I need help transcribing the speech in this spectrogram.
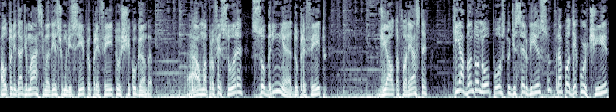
autoridade máxima deste município, o prefeito Chico Gamba. Há uma professora, sobrinha do prefeito de Alta Floresta, que abandonou o posto de serviço para poder curtir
